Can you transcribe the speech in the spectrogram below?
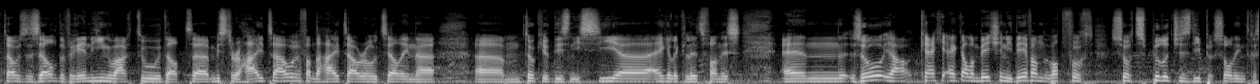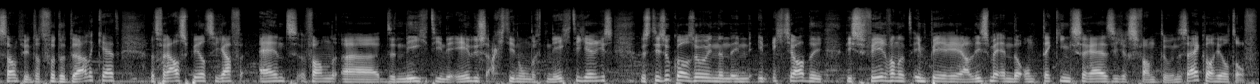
Trouwens, dezelfde vereniging waartoe dat uh, Mr. Hightower van de Hightower Hotel in uh, um, Tokyo Disney Sea eigenlijk lid van is. En zo ja, krijg je eigenlijk al een beetje een idee van wat voor soort soort spulletjes die persoon interessant vindt. Dat voor de duidelijkheid, het verhaal speelt zich af eind van uh, de 19e eeuw, dus 1890 ergens. Dus het is ook wel zo in, in, in echt ja, die, die sfeer van het imperialisme en de ontdekkingsreizigers van toen. Dat is eigenlijk wel heel tof.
